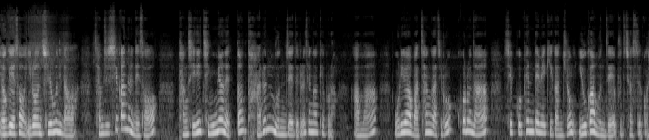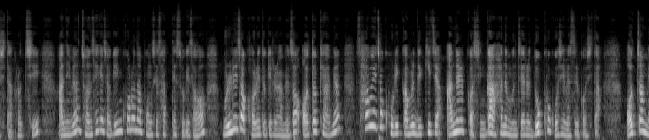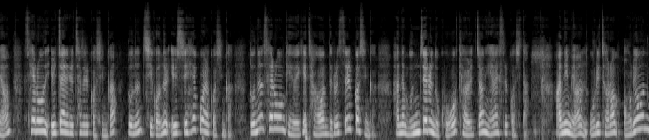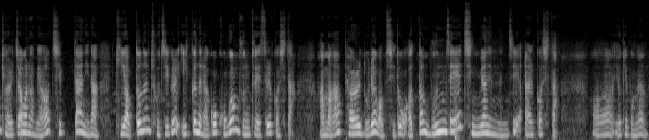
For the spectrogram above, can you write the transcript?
여기에서 이런 질문이 나와. 잠시 시간을 내서 당신이 직면했던 다른 문제들을 생각해 보라. 아마 우리와 마찬가지로 코로나19 팬데믹 기간 중 육아 문제에 부딪혔을 것이다. 그렇지. 아니면 전 세계적인 코로나 봉쇄 사태 속에서 물리적 거리두기를 하면서 어떻게 하면 사회적 고립감을 느끼지 않을 것인가 하는 문제를 놓고 고심했을 것이다. 어쩌면 새로운 일자리를 찾을 것인가 또는 직원을 일시 해고할 것인가 또는 새로운 계획에 자원들을 쓸 것인가 하는 문제를 놓고 결정해야 했을 것이다. 아니면 우리처럼 어려운 결정을 하며 집단이나 기업 또는 조직을 이끄느라고 고군분투했을 것이다. 아마 별 노력 없이도 어떤 문제에 직면했는지 알 것이다. 어, 여기 보면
